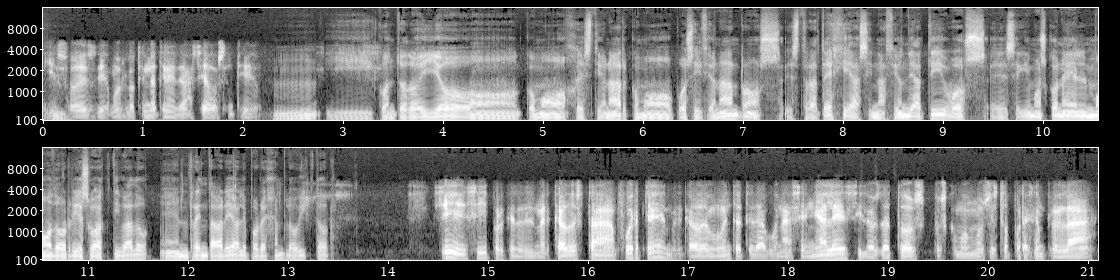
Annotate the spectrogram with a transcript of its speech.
Y mm. eso es, digamos, lo que no tiene demasiado sentido. Mm, y con todo ello, ¿cómo gestionar, cómo posicionarnos? Estrategia, asignación de activos. Eh, ¿Seguimos con el modo riesgo activado en renta variable, por ejemplo, Víctor? Sí, sí, porque el mercado está fuerte, el mercado de momento te da buenas señales y los datos, pues como hemos visto, por ejemplo, en la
